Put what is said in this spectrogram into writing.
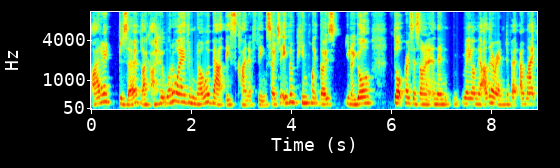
I don't deserve, like, I, what do I even know about this kind of thing? So to even pinpoint those, you know, your thought process on it and then me on the other end of it, I'm like,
